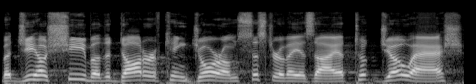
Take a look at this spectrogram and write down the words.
But Jehosheba, the daughter of King Joram, sister of Ahaziah, took Joash,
